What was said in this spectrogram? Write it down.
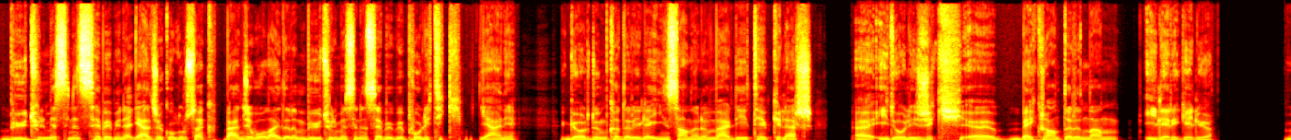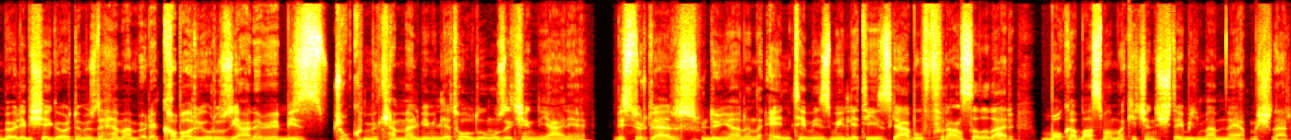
büyütülmesinin sebebine gelecek olursak, bence bu olayların büyütülmesinin sebebi politik. Yani gördüğüm kadarıyla insanların verdiği tepkiler e, ideolojik e, backgroundlarından ileri geliyor. Böyle bir şey gördüğümüzde hemen böyle kabarıyoruz yani biz çok mükemmel bir millet olduğumuz için yani biz Türkler dünyanın en temiz milletiyiz. Ya bu Fransalılar boka basmamak için işte bilmem ne yapmışlar.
